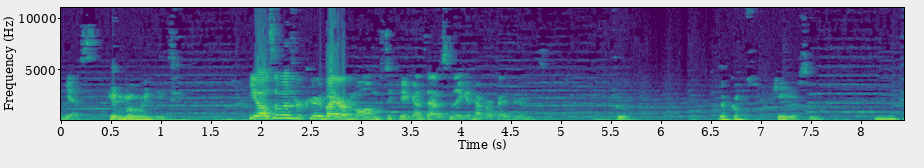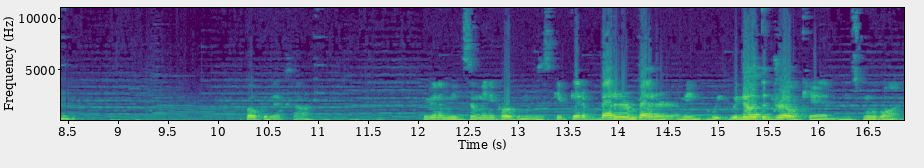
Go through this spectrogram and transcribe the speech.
yes. Get moving, easy. He also was recruited by our moms to kick us out so they could have our bedrooms. True. There comes Trader C. Pokedex, huh? We're gonna meet so many Pokemon. Let's keep getting better and better. I mean, we, we know the drill, kid. Let's move on.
